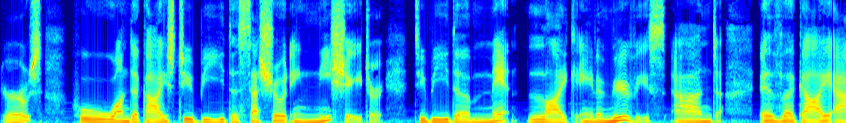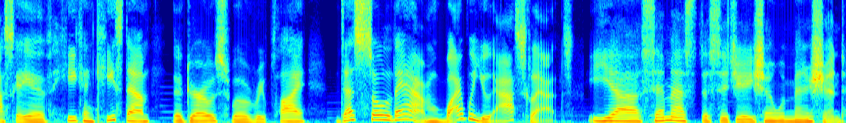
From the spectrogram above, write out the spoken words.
girls, who want the guys to be the sexual initiator, to be the man, like in the movies. And if a guy asks if he can kiss them, the girls will reply, That's so lame. Why would you ask that? Yeah, same as the situation we mentioned.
